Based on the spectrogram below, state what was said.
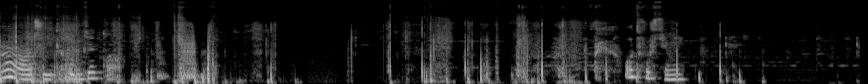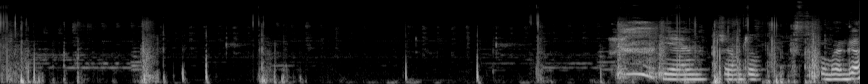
No, czyli tylko gdzie to? Otwórzcie mi. Czy nam to pomaga.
